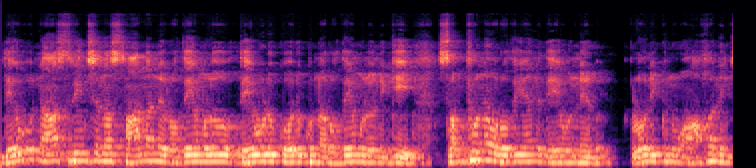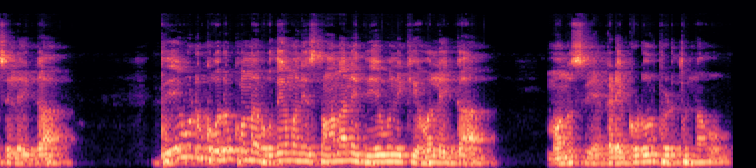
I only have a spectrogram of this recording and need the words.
దేవుని ఆశ్రయించిన స్థానాన్ని హృదయములు దేవుడు కోరుకున్న హృదయములోనికి సంపూర్ణ హృదయాన్ని దేవుని లోనికి నువ్వు ఆహ్వానించలేక దేవుడు కోరుకున్న హృదయం అనే స్థానాన్ని దేవునికి ఇవ్వలేక మనసు ఎక్కడెక్కడో పెడుతున్నావు?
